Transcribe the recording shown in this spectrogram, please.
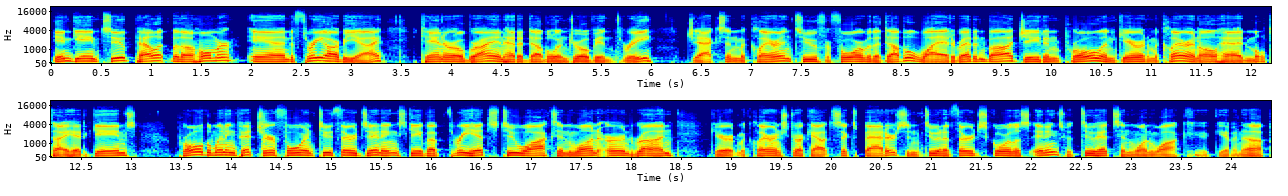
In game two, Pellet with a homer and three RBI. Tanner O'Brien had a double and drove in three. Jackson McLaren, two for four with a double. Wyatt Redenbaugh, Jaden Prohl, and Garrett McLaren all had multi hit games. Prohl, the winning pitcher, four and two thirds innings, gave up three hits, two walks, and one earned run. Garrett McLaren struck out six batters in two and a third scoreless innings with two hits and one walk given up.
